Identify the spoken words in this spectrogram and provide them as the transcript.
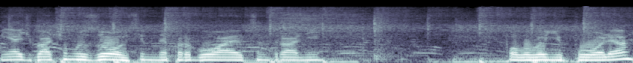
М'яч бачимо зовсім не перебуває в центральній половині поля.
